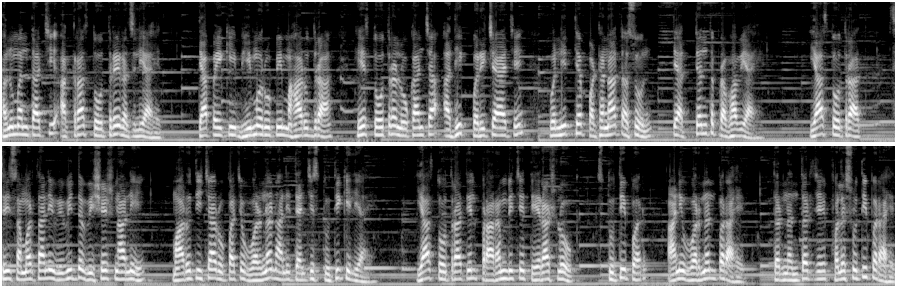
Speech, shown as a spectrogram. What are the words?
हनुमंताची अकरा स्तोत्रे रचली आहेत. त्यापैकी भीमरूपी महारुद्रा हे स्तोत्र लोकांच्या अधिक परिचयाचे व नित्य पठणात असून ते अत्यंत प्रभावी आहे. या स्तोत्रात श्री समर्थांनी विविध विशेषणांनी मारुतीच्या रूपाचे वर्णन आणि त्यांची स्तुती केली आहे. या स्तोत्रातील प्रारंभीचे तेरा श्लोक स्तुतीपर आणि वर्णनपर आहेत तर नंतरचे फलश्रुतीपर आहेत.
